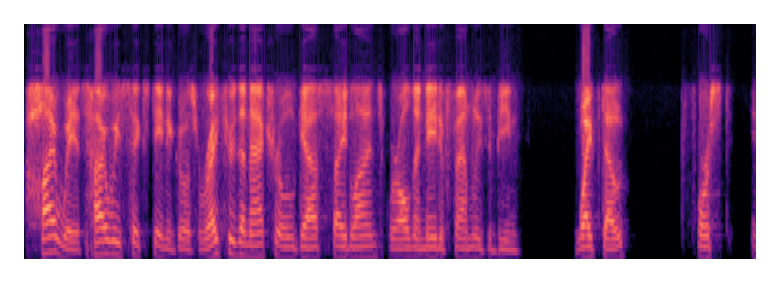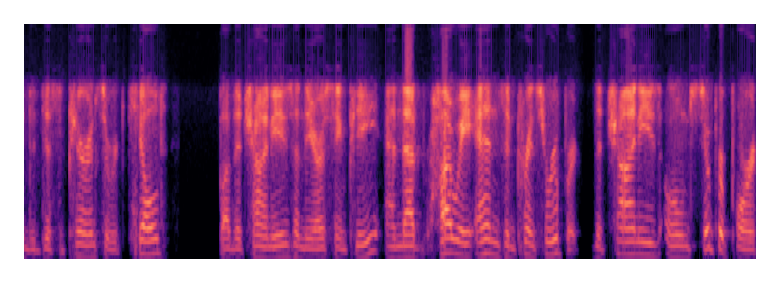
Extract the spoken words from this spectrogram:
highway, it's Highway 16. It goes right through the natural gas sidelines where all the native families are being wiped out, forced into disappearance or killed by the Chinese and the RCMP. And that highway ends in Prince Rupert, the Chinese owned superport,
